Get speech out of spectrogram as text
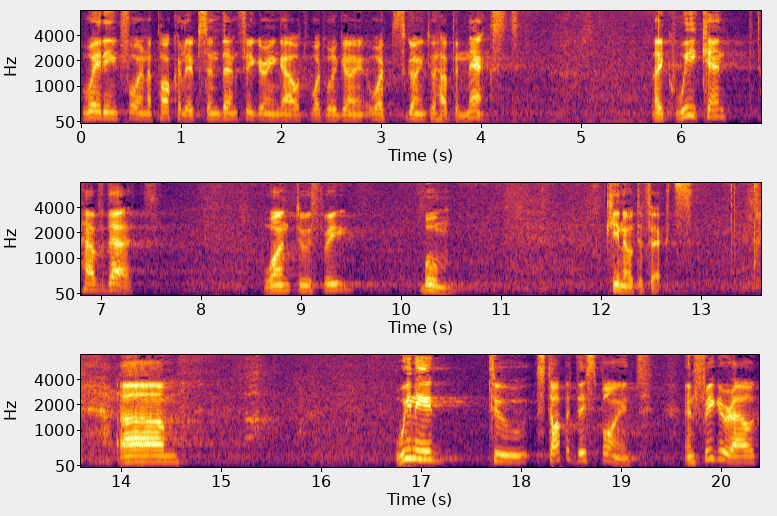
waiting for an apocalypse and then figuring out what we're going, what's going to happen next. Like, we can't have that. One, two, three, boom. Keynote effects. Um, we need to stop at this point and figure out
